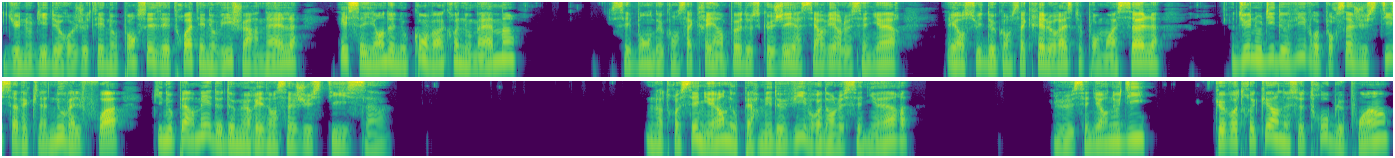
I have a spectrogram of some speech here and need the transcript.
Dieu nous dit de rejeter nos pensées étroites et nos vies charnelles, essayant de nous convaincre nous-mêmes. C'est bon de consacrer un peu de ce que j'ai à servir le Seigneur, et ensuite de consacrer le reste pour moi seul. Dieu nous dit de vivre pour sa justice avec la nouvelle foi qui nous permet de demeurer dans sa justice. Notre Seigneur nous permet de vivre dans le Seigneur. Le Seigneur nous dit Que votre cœur ne se trouble point,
